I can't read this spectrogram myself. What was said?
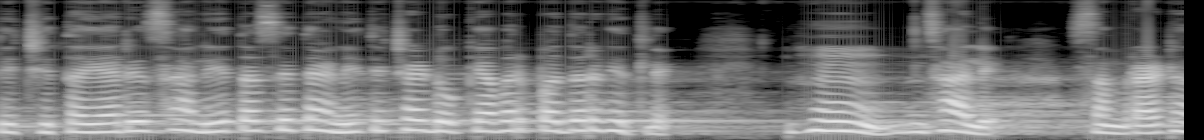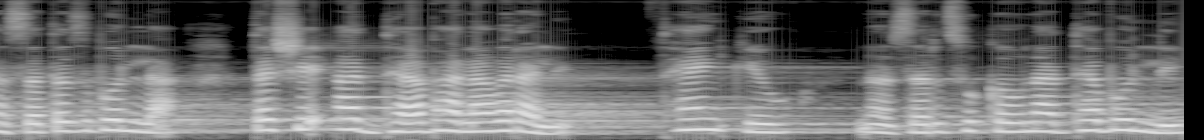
तिची तयारी झाली तसे त्याने तिच्या डोक्यावर पदर घेतले. झाले. सम्राट हसतच बोलला. तशी आध्या भानावर आली. थँक्यू नजर झुकवून आध्या बोलली.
